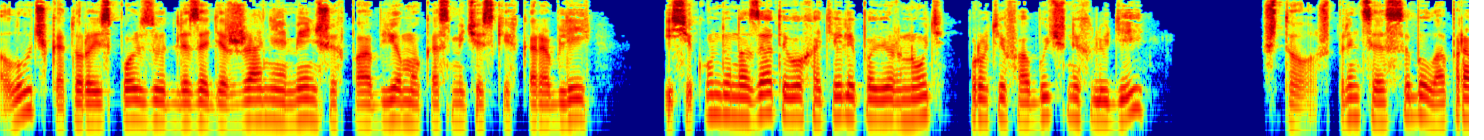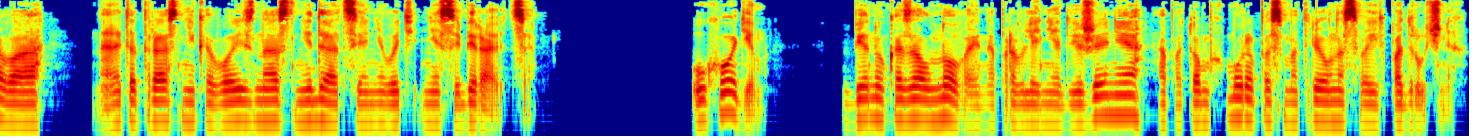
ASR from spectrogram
Луч, который используют для задержания меньших по объему космических кораблей, и секунду назад его хотели повернуть против обычных людей? Что ж, принцесса была права. На этот раз никого из нас недооценивать не собираются. «Уходим!» Бен указал новое направление движения, а потом хмуро посмотрел на своих подручных.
